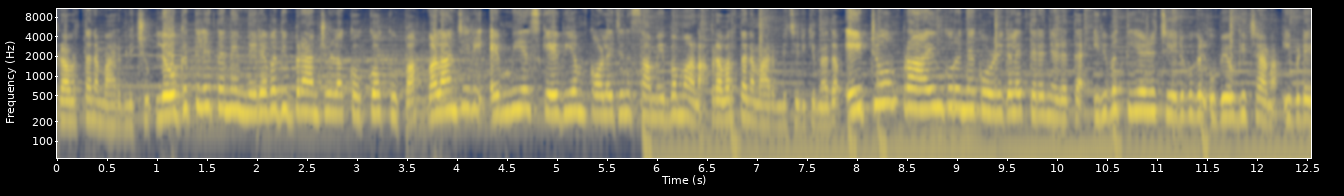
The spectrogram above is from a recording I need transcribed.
പ്രവർത്തനം ആരംഭിച്ചു. ലോകത്തിലെ തന്നെ നിരവധി ബ്രാഞ്ചുള്ള Coco Kuppa Valanchery M E S K V M കോളേജിന് സമീപമാണ് പ്രവർത്തനം ആരംഭിച്ചിരിക്കുന്നത്. ഏറ്റവും പ്രായം കുറഞ്ഞ കോഴികളെ തിരഞ്ഞെടുത്ത് ഇരുപത്തിയേഴ് ചേരുവകൾ ഉപയോഗിച്ചാണ് ഇവിടെ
